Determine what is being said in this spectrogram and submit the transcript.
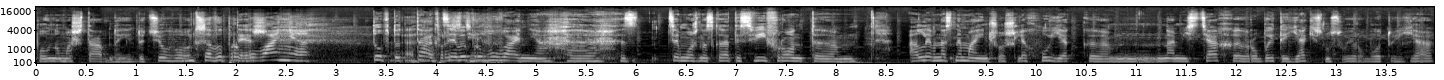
повномасштабної. До цього це випробування. теж-. Тобто, Е, так, це випробування, е, це можна сказати, свій фронт, е, але в нас немає іншого шляху, як на місцях робити якісну свою роботу. Я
